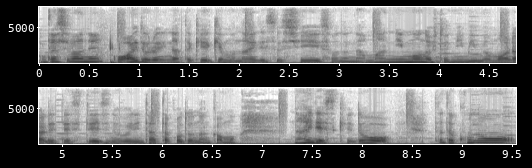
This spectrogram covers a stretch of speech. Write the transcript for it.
私はねこうアイドルになった経験もないですしそんな何万人もの人に見守られてステージの上に立ったことなんかもないですけどただこの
